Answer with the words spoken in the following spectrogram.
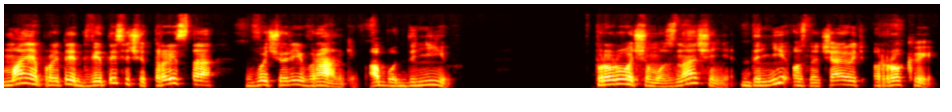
має пройти 2300 вечорів ранків або днів. В пророчому значенні дні означають роки.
